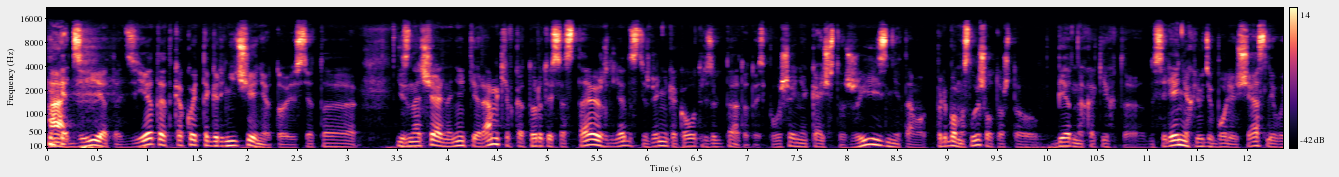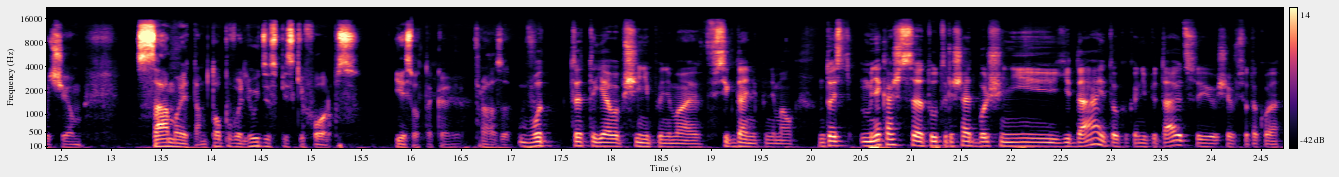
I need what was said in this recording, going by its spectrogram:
А, диета. Диета — это какое-то ограничение, то есть это изначально некие рамки, в которые ты себя ставишь для достижения какого-то результата, то есть повышение качества жизни, там вот, по-любому слышал то, что в бедных каких-то населениях люди более счастливы, чем самые там топовые люди в списке Forbes. Есть вот такая фраза. Вот это я вообще не понимаю, всегда не понимал. Ну, то есть, мне кажется, тут решает больше не еда и то, как они питаются и вообще все такое,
